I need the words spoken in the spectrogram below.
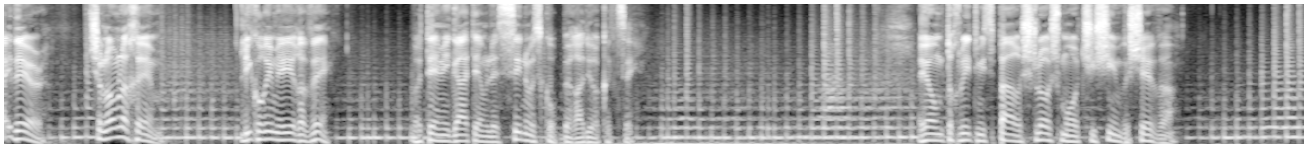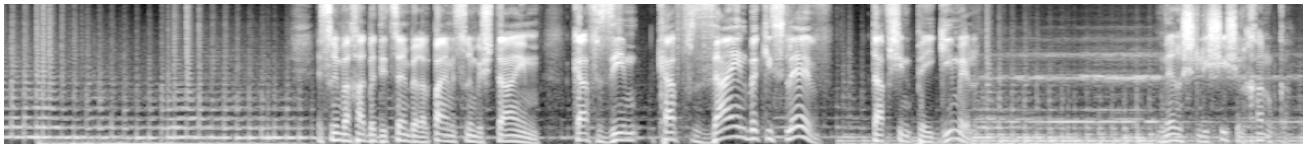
היי there, שלום לכם. לי קוראים יאיר רווה, ואתם הגעתם לסינמסקופ ברדיו הקצה. היום תוכנית מספר 367. 21 בדצמבר 2022, כ"ז כ"ז בכסלו, תשפ"ג, נר שלישי של חנוכה.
